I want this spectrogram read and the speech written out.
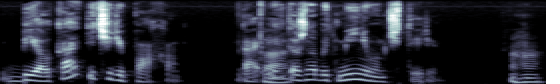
белка и черепаха. Да, так. их должно быть минимум четыре. Ага.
